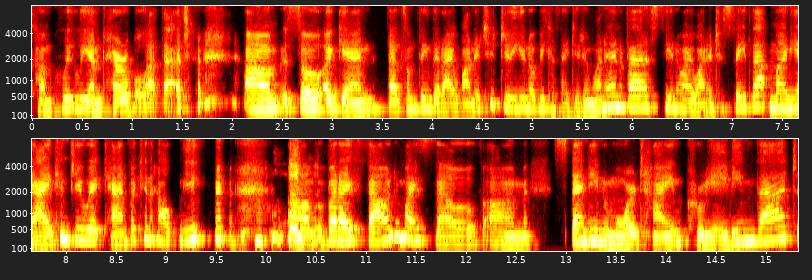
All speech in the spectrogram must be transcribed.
completely am terrible at that. um, so again, that's something that I wanted to do, you know, because I didn't want to invest, you know, I wanted to save that money. I can do it. Canva can help me. um, but I found myself um, spending more time creating that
